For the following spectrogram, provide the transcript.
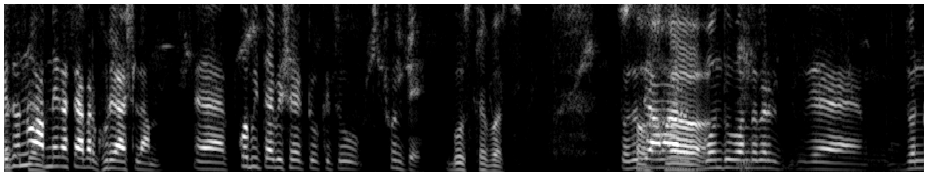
এই জন্য আচ্ছা। আপনার কাছে আবার ঘুরে আসলাম কবিতা বিষয়ে একটু কিছু শুনতে। বুঝতে পারছি। তো যদি আমার বন্ধু বান্ধবের জন্য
